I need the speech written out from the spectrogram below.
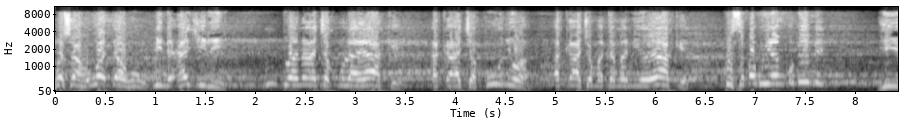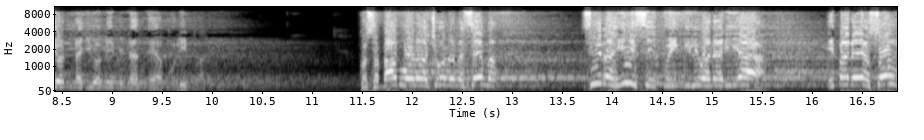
wa shahwatahu min ajli. Mtu anaacha kula yake akaacha kunywa akaacha matamanio yake kwa sababu yangu mimi. Hiyo ninajua mimi namna ya kulipa. Kwa sababu wanawachoona nasema si rahisi kuingiliwa na riaa. Ibada ya saum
